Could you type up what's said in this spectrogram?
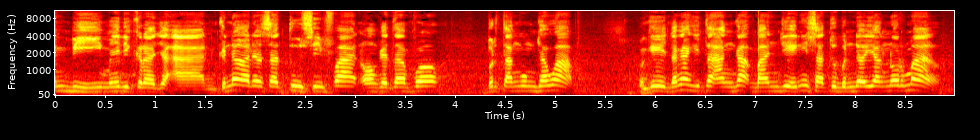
MB, menjadi kerajaan, kena ada satu sifat orang kata apa? Bertanggungjawab. Okey, jangan kita anggap banjir ni satu benda yang normal.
